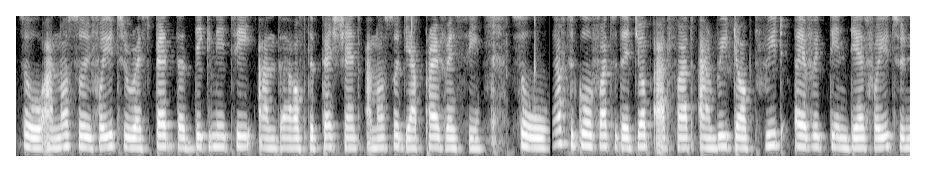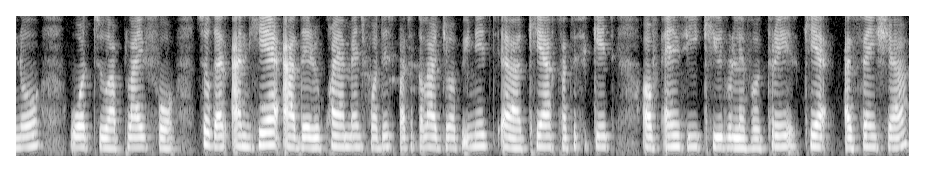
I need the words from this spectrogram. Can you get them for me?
So and also for you to respect the dignity and the, of the patient and also their privacy. So you have to go over to the job advert and read up read everything there for you to know what to apply for. So guys and here are the requirements for this particular job. You need a care certificate of nvq level 3 care essential.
